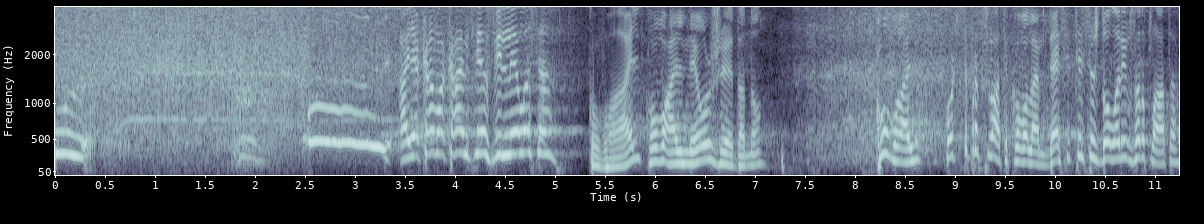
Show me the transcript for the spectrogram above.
Ой. Ой. А яка вакансія звільнилася? Коваль. Коваль неожидано. Коваль. Хочете працювати ковалем? 10 тисяч доларів зарплата.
